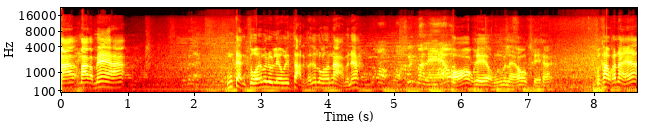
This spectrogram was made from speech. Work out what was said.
มามากับแม่ฮะ มึงแต่งตัวให้มันเร็วๆบริษัทเขาจะลงสนามไหมเนี่ยขึ้นมาแล้วอ๋อโอเคออกมึงไปแล้วโอเคฮะมึงขับคันไหนฮะ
